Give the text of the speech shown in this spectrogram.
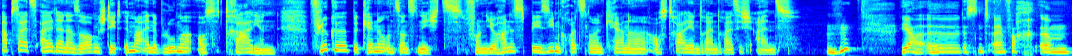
Abseits all deiner Sorgen steht immer eine Blume aus Australien. Pflücke, bekenne uns sonst nichts. Von Johannes B. Siebenkreuz Neuenkerner, Australien 33.1. Mhm. Ja, äh, das sind einfach ähm,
